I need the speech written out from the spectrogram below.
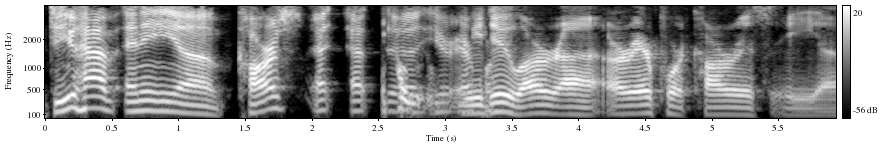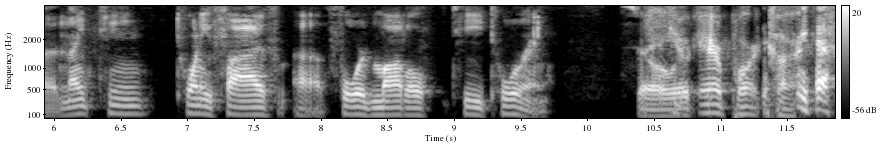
do you have any uh, cars at, at uh, your airport? We do. Our uh, our airport car is a 1925 uh, Ford Model T Touring. So your airport car. yeah,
